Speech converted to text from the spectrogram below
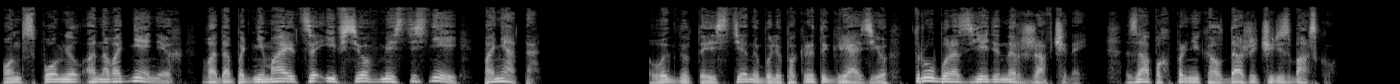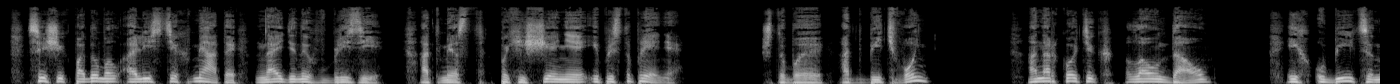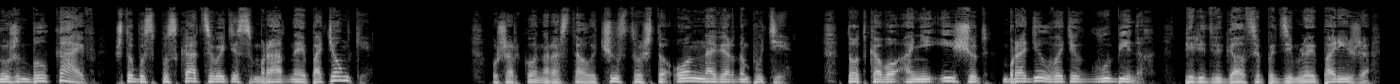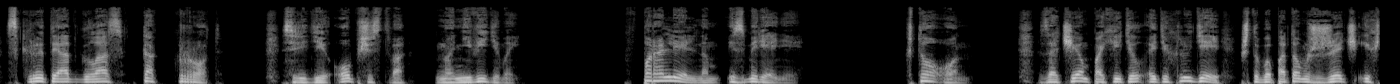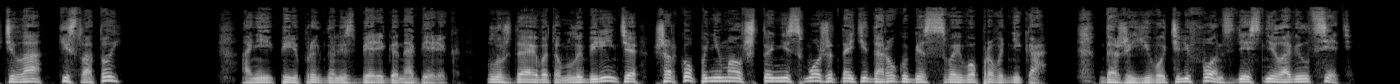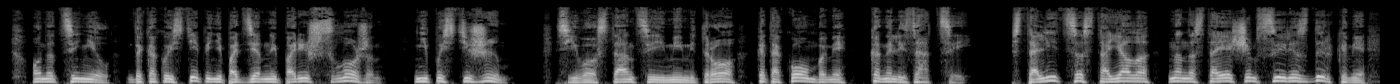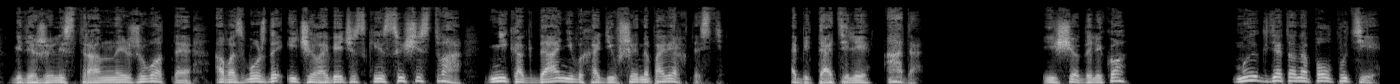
Он вспомнил о наводнениях, вода поднимается и все вместе с ней, понятно. Выгнутые стены были покрыты грязью, трубы разъедены ржавчиной. Запах проникал даже через маску. Сыщик подумал о листьях мяты, найденных вблизи, от мест похищения и преступления. Чтобы отбить вонь? А наркотик лаундаум? Их убийце нужен был кайф, чтобы спускаться в эти смрадные потемки? У Шарко нарастало чувство, что он на верном пути. Тот, кого они ищут, бродил в этих глубинах, передвигался под землей Парижа, скрытый от глаз, как крот. Среди общества, но невидимый. В параллельном измерении. Кто он? Зачем похитил этих людей, чтобы потом сжечь их тела кислотой? Они перепрыгнули с берега на берег. Блуждая в этом лабиринте, Шарко понимал, что не сможет найти дорогу без своего проводника. Даже его телефон здесь не ловил сеть. Он оценил, до какой степени подземный Париж сложен, непостижим, с его станциями метро, катакомбами, канализацией. Столица стояла на настоящем сыре с дырками, где жили странные животные, а, возможно, и человеческие существа, никогда не выходившие на поверхность. Обитатели ада. Еще далеко? Мы где-то на полпути.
